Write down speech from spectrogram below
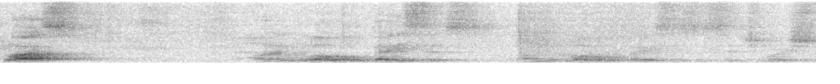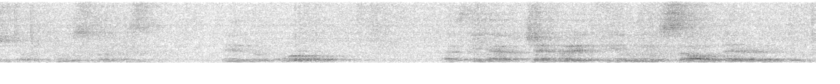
Plus, on a global basis, on a global basis, the situation of Muslims in the world, I think have generated feeling of solidarity with,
